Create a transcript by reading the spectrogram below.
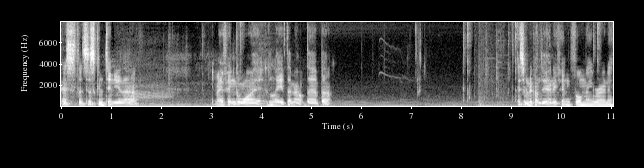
Let's let's just continue that. You may think why leave them out there, but it's really gonna do anything for me, really.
